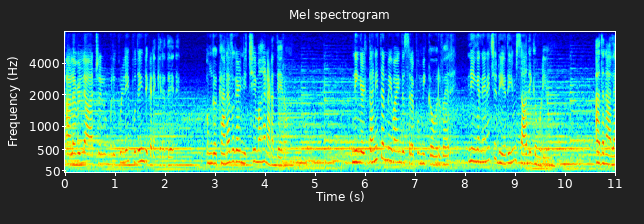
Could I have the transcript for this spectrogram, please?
அளவில்ல ஆற்றல் உங்களுக்குள்ளே புதைந்து கிடக்கிறது. உங்க கனவுகள் நிச்சயமாக நடந்தேறும். நீங்கள் தனித்தன்மை வாய்ந்த சிறப்பு மிக்க ஒருவர். நீங்க நினைச்சது எதையும் சாதிக்க முடியும். அதனால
